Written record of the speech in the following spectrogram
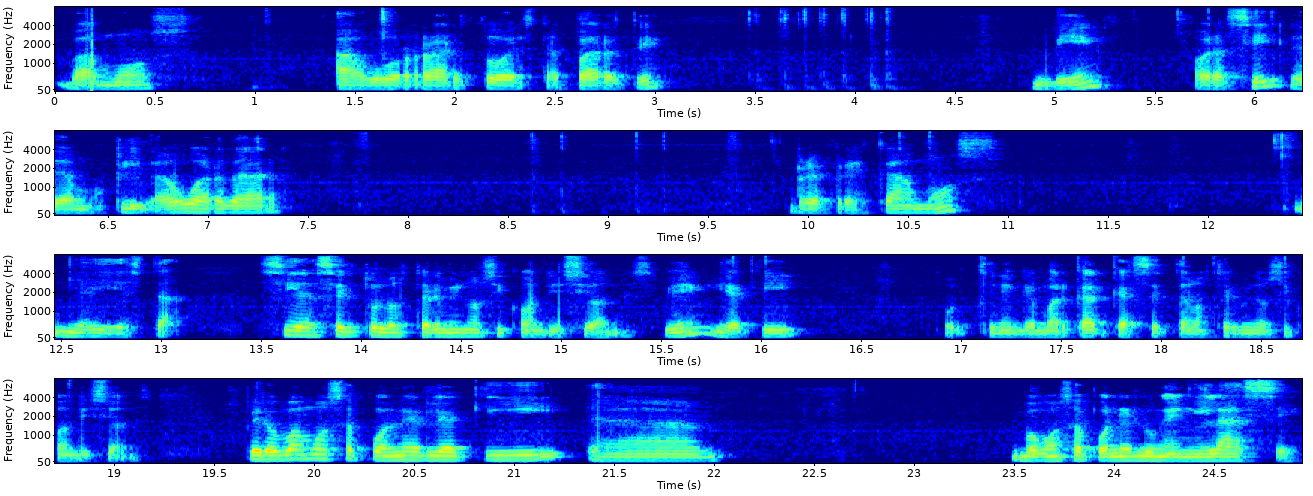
vamos a borrar toda esta parte. Bien, ahora sí, le damos clic a guardar refrescamos y ahí está. Si acepto los términos y condiciones. Bien, y aquí pues, tienen que marcar que aceptan los términos y condiciones. pero vamos a ponerle aquí, ah, vamos a ponerle un enlace,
